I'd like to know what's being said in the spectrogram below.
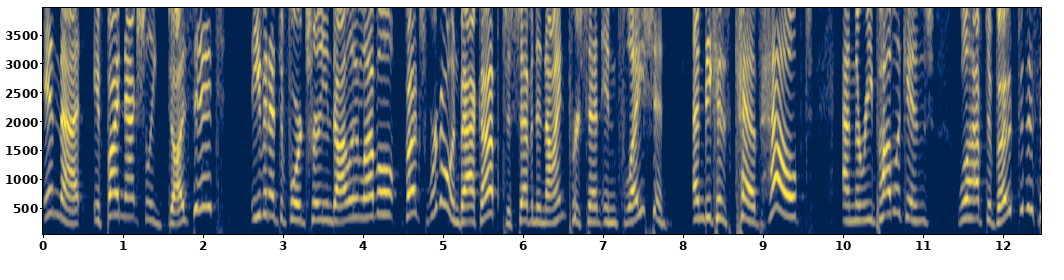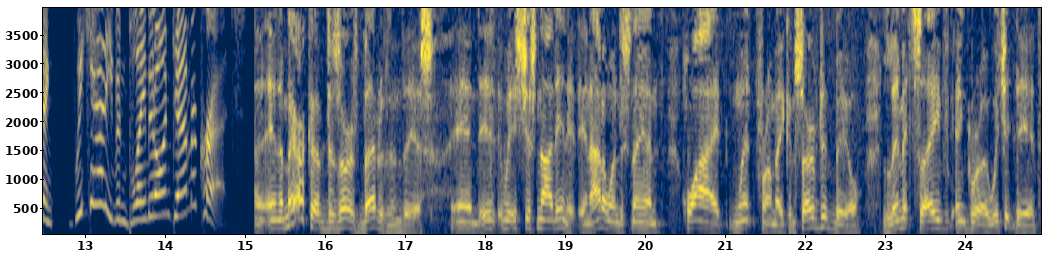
in that if Biden actually does it, even at the $4 trillion level, folks, we're going back up to 7 to 9% inflation. And because Kev helped and the Republicans will have to vote for this thing, we can't even blame it on Democrats. Uh, and America deserves better than this. And it, it's just not in it. And I don't understand why it went from a conservative bill, limit, save, and grow, which it did,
